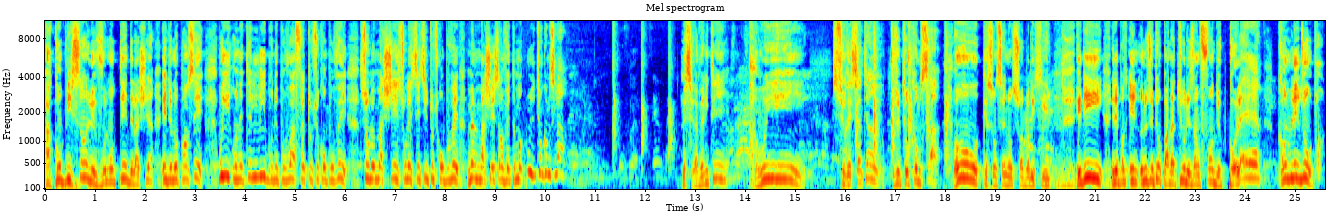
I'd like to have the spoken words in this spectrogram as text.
accomplissant les volontés de la chair et de nos pensées. Oui, on était libre de pouvoir faire tout ce qu'on pouvait, sur le marché, sur les céciles, tout ce qu'on pouvait, même marcher sans vêtements. Nous étions comme cela. Mais c'est la vérité. Ah oui sûr et certain. Nous étions comme ça. Oh, que son Seigneur soit glorifié. Il dit, nous étions par nature des enfants de colère comme les autres.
